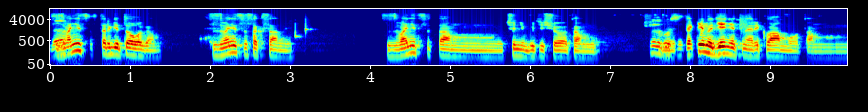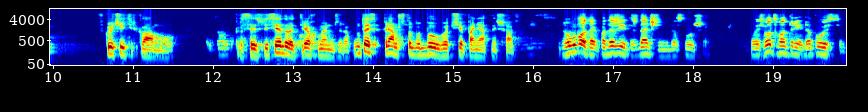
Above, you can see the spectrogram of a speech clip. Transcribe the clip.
Созвониться с таргетологом, созвониться с Оксаной, созвониться там, что-нибудь еще там, что такое? закинуть денег на рекламу, там, включить рекламу, прособеседовать трех менеджеров. Ну, то есть, прям, чтобы был вообще понятный шаг. Ну вот, так подожди, ты же дальше не дослушай. То есть, вот смотри, допустим,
